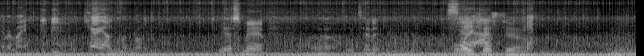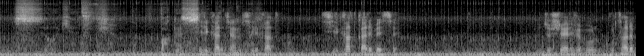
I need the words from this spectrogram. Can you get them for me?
never mind. Carry on, Corporal. Yes, ma'am. Uh, Lieutenant. Olayı Set out. kesti ya. Silicate. What the fuck Yani is silikat canım silikat. Silikat garibesi. Önce şu herifi kur- kurtarıp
